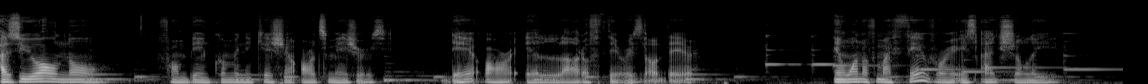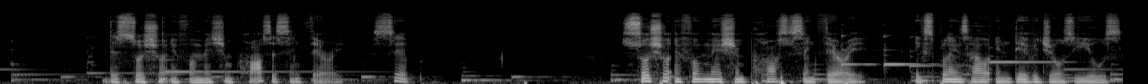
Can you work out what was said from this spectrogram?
As you all know from being communication arts majors, there are a lot of theories out there. And one of my favorite is actually the social information processing theory, SIP. Social information processing theory explains how individuals use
